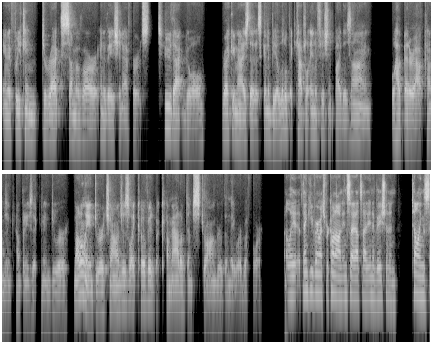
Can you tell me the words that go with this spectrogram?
And if we can direct some of our innovation efforts to that goal, recognize that it's going to be a little bit capital inefficient by design, we'll have better outcomes in companies that can endure, not only endure challenges like COVID, but come out of them stronger than they were before. Elliot, thank you very much for coming on Inside Outside Innovation and telling us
